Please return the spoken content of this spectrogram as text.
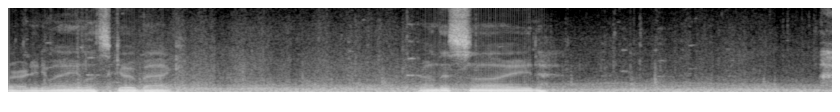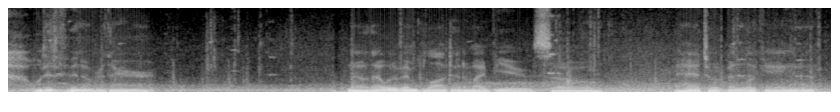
Alright, anyway, let's go back Around this side. Would have been over there. No, that would have been blocked out of my view, so I had to have been looking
